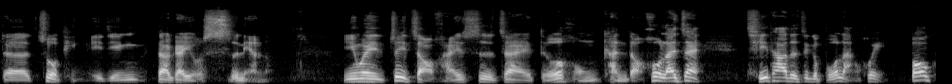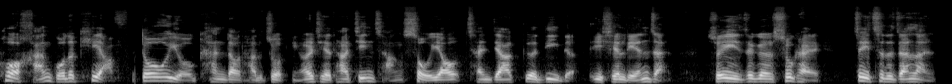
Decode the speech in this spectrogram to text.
的作品已经大概有十年了，因为最早还是在德宏看到，后来在其他的这个博览会，包括韩国的 KIAF 都有看到他的作品，而且他经常受邀参加各地的一些联展，所以这个苏凯这次的展览。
